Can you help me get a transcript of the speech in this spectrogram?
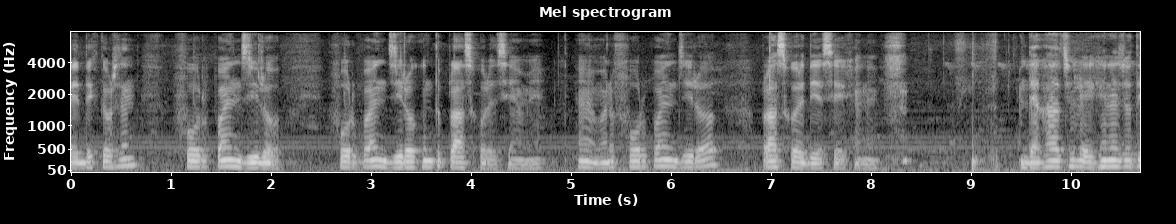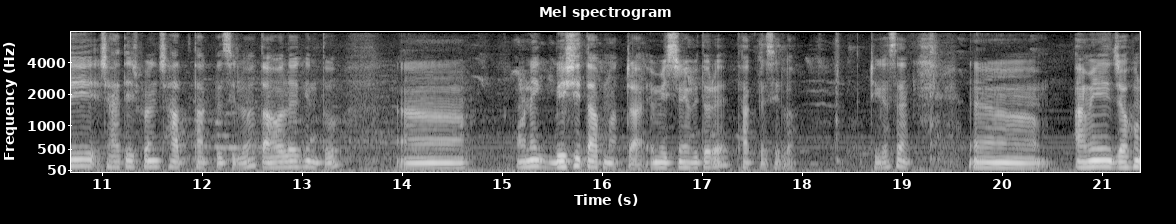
এই দেখতে পাচ্ছেন, four point zero, four point zero কিন্তু প্লাস করেছি আমি হ্যাঁ মানে ফোর পয়েন্ট জিরো প্লাস করে দিয়েছি এখানে। দেখা যাচ্ছিল এখানে যদি সাঁত্রিশ পয়েন্ট সাত থাকতেছিল, তাহলে কিন্তু অনেক বেশি তাপমাত্রা মেশিনের ভিতরে থাকতেছিল। ঠিক আছে? আমি যখন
